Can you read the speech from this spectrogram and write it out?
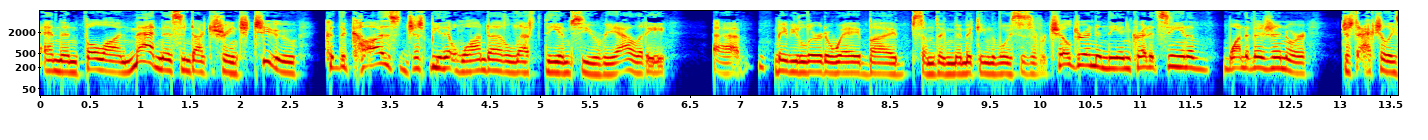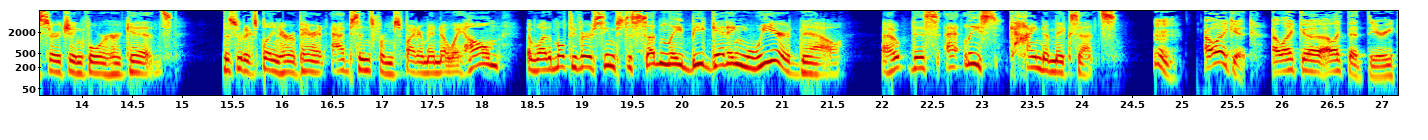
and then full on madness in Doctor Strange 2, could the cause just be that Wanda left the MCU reality? Uh, maybe lured away by something mimicking the voices of her children in the end credit scene of WandaVision, or just actually searching for her kids. This would explain her apparent absence from Spider-Man No Way Home, and why the multiverse seems to suddenly be getting weird now. I hope this at least kinda makes sense. Hmm. I like it. I like uh, I like that theory.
